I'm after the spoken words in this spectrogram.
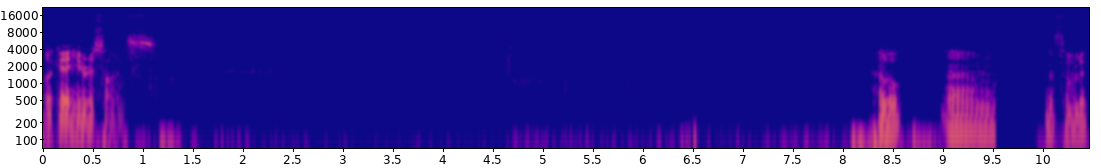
Okay, he resigns. Hello. Um, let's have a look.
